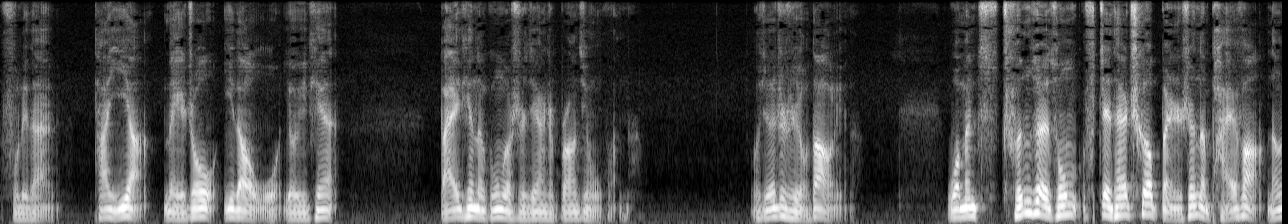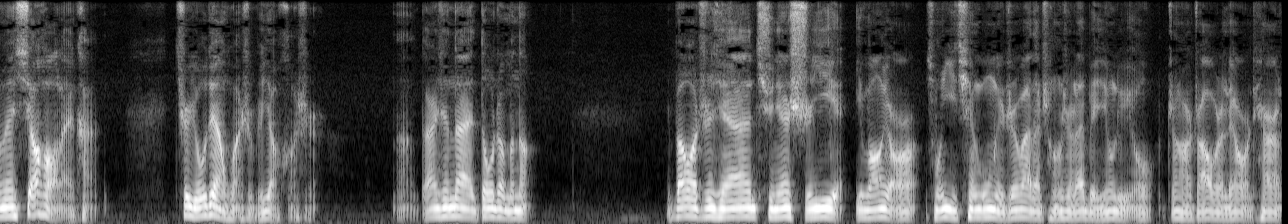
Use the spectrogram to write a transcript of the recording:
福利待遇，它一样每周一到五有一天白天的工作时间是不让进五环的。我觉得这是有道理的。我们纯粹从这台车本身的排放、能源消耗来看，其实油电混是比较合适啊。但是现在都这么弄，你包括之前去年十一，一网友从一千公里之外的城市来北京旅游，正好找我这聊会儿天了。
